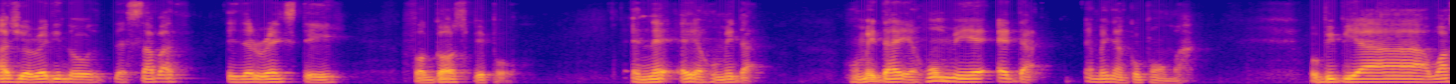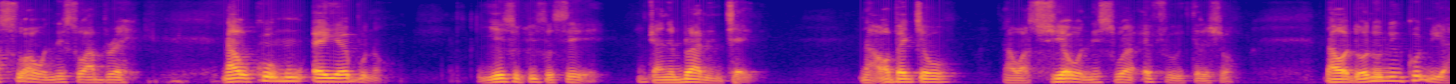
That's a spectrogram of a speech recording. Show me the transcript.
As you already know, the Sabbath is the rest day for God's people. Ɛnɛ ɛyɛ homeda. Homeda yɛ homeɛ ɛda ɛmɛ nyankopɔn ma. Obi biara waso. Na okɔn mu ɛyɛ. Yesu Kristo sɛ dwane bra ne nkyɛn na ɔbɛgye wo na wasoɛ so a afiri wo na ɔde ɔno ne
